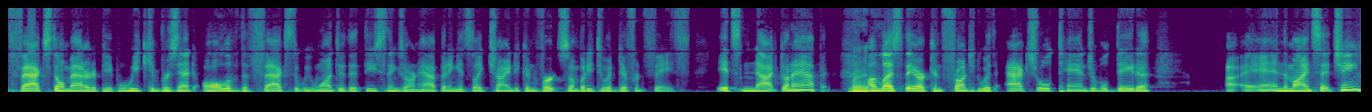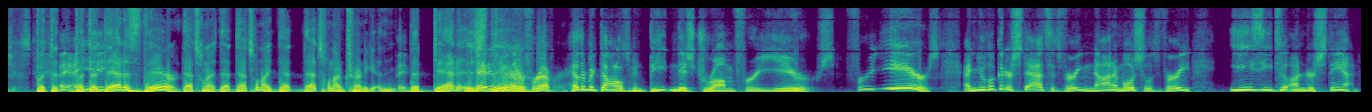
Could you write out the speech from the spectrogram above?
facts don't matter to people. We can present all of the facts that we want to that these things aren't happening. It's like trying to convert somebody to a different faith. It's not going to happen Right. unless they are confronted with actual tangible data uh, and the mindset changes. But the but the data is there. That's when I that, that's when I that, that's when I'm trying to get the data the is data's there. been there forever. Heather Mac Donald's been beating this drum for years, for years. And you look at her stats; it's very non-emotional. It's very easy to understand.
